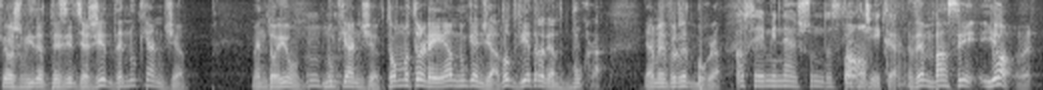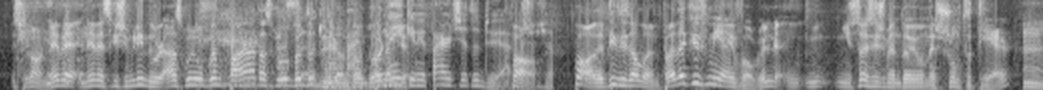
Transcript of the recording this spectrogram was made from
Kjo është vitet 50-60 dhe nuk janë gjë Mendoj unë, mm -hmm. nuk janë gjë Këto më të reja nuk janë gjë Ato të vjetrat janë të bukra Janë me vërtet të bukra Ose jemi ne shumë po, nostalgjike Dhe mbasi, jo, Shiko, neve neve s'kishim lindur as kur u bënë të parat, as kur u bënë të dytat. Po do të ne i kemi parë që të dyja, po, kështu që. Po, dhe dimë t'i dallojmë. Po edhe ky fëmijë i vogël, njësoj siç mendoj unë dhe shumë të tjerë, mm.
